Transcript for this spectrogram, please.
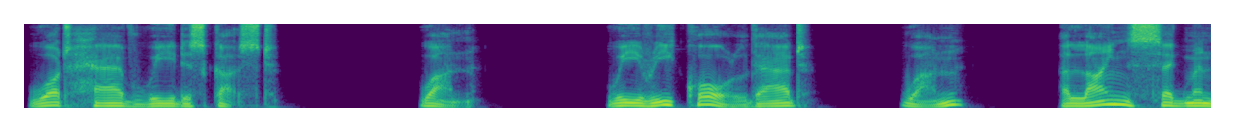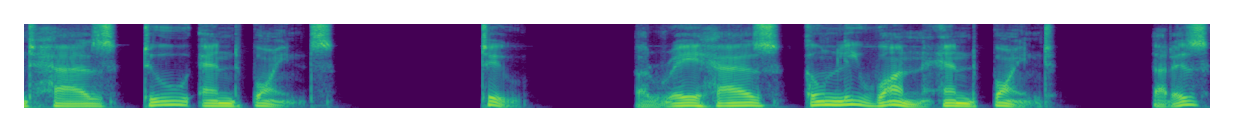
What have we discussed? 1. We recall that 1. A line segment has two endpoints. 2. A ray has only one endpoint, that is,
